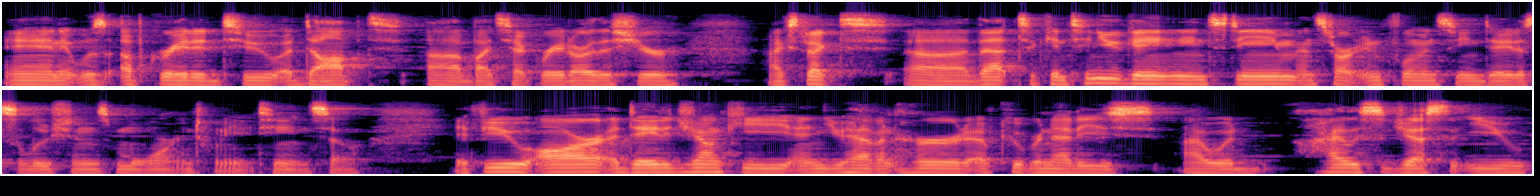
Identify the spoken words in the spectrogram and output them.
and it was upgraded to adopt uh, by TechRadar this year. I expect uh, that to continue gaining steam and start influencing data solutions more in 2018. So, if you are a data junkie and you haven't heard of Kubernetes, I would highly suggest that you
